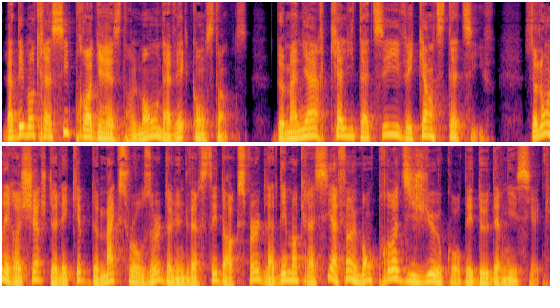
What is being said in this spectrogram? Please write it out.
la démocratie progresse dans le monde avec constance, de manière qualitative et quantitative. Selon les recherches de l'équipe de Max Roser de l'Université d'Oxford, la démocratie a fait un bond prodigieux au cours des deux derniers siècles.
